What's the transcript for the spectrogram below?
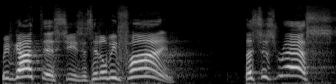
We've got this, Jesus. It'll be fine. Let's just rest.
